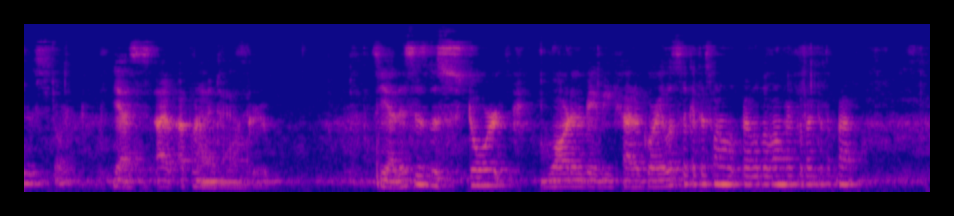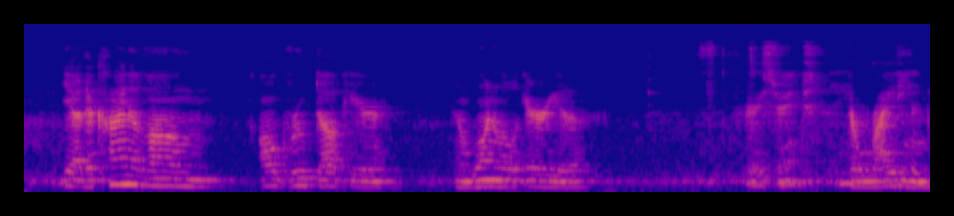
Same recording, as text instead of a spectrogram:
There's stork. Yes, I, I put them into one group. So yeah, this is the stork water baby category. Let's look at this one a little, for a little bit longer. Go back to the front. Yeah, they're kind of um all grouped up here in one little area. Very strange. They're riding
